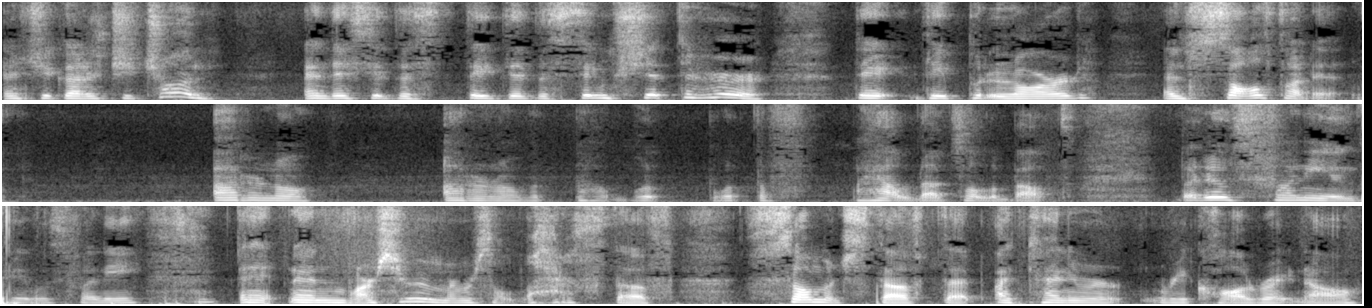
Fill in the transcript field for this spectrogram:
And she got a chichon and they said this they did the same shit to her. They they put lard and salt on it. I don't know, I don't know what what what the hell that's all about, but it was funny and it was funny, and, and Marcia remembers a lot of stuff, so much stuff that I can't even recall right now.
